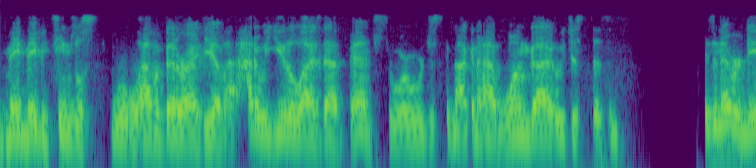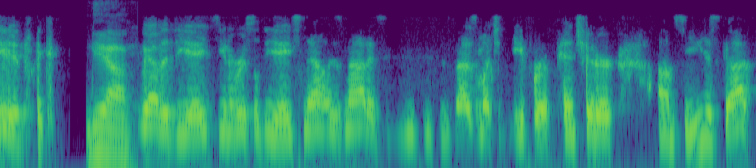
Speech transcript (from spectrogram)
may, maybe teams will will have a better idea of how do we utilize that bench, so where we're just not going to have one guy who just doesn't isn't ever needed. yeah, we have the DH, universal DH now. Is not as is not as much need for a pinch hitter. Um, so you just got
